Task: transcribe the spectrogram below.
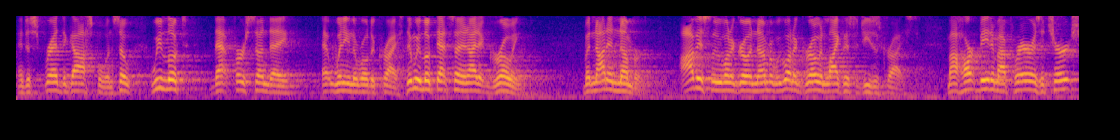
and to spread the gospel. And so we looked that first Sunday at winning the world to Christ. Then we looked that Sunday night at growing, but not in number. Obviously, we want to grow in number. We want to grow in likeness to Jesus Christ. My heartbeat and my prayer as a church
